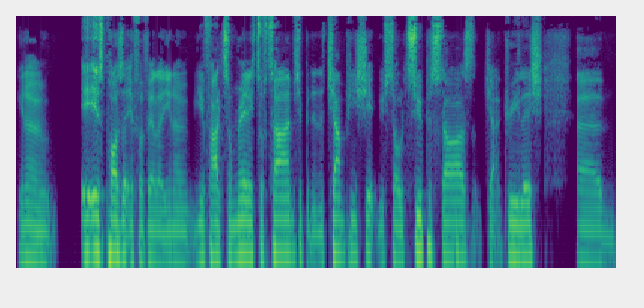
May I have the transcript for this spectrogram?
You know, it is positive for Villa. You know, you've had some really tough times. You've been in the championship. You've sold superstars, Jack Grealish. Um,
